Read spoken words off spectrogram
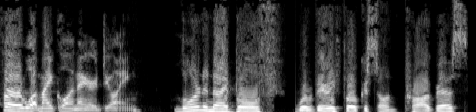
for what Michael and I are doing. Lauren and I both were very focused on progress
